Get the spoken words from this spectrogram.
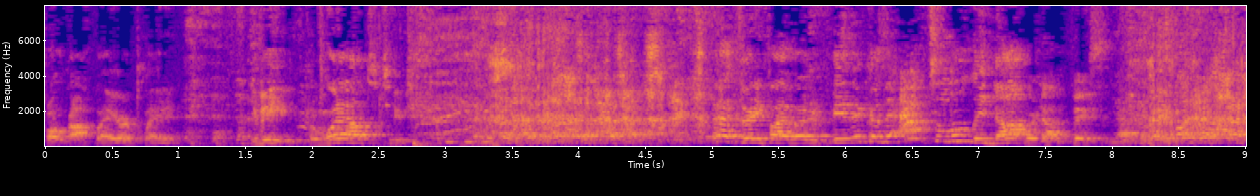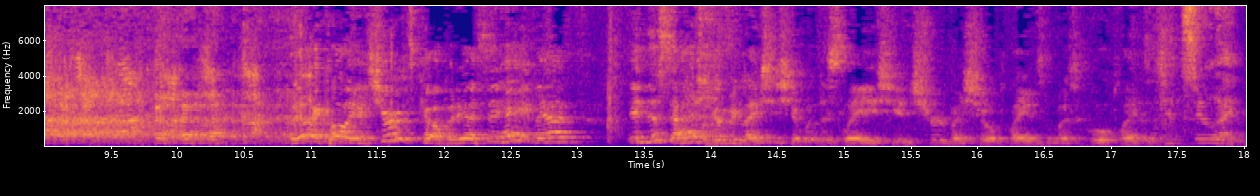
broke off my airplane. You mean, from what altitude? That's 3,500 feet. They goes, absolutely not, we're not fixing that. Then I call the insurance company. I say, hey, man, in this, I had a good relationship with this lady. She insured my show planes and my school planes. I said, Sue, I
